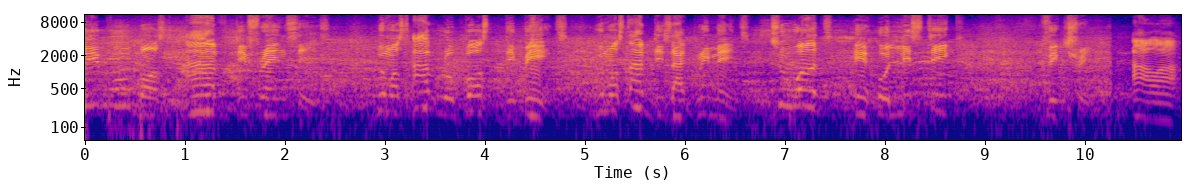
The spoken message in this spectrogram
people must have differences. We must have robust debates. We must have disagreements towards a holistic victory. Our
